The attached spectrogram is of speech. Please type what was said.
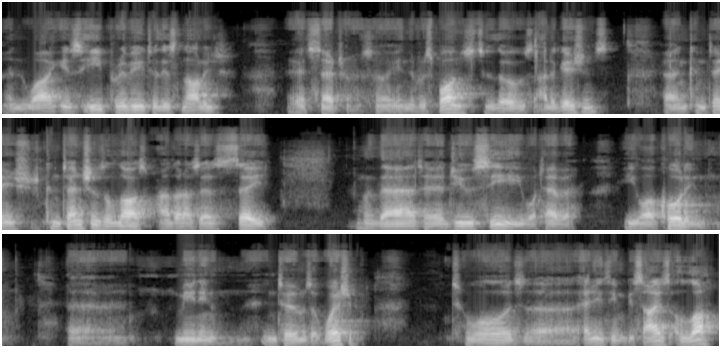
And why is he privy to this knowledge? Etc. So, in the response to those allegations and contentions, of Allah subhanahu wa ta'ala says, Say that uh, do you see whatever you are calling, uh, meaning in terms of worship, towards uh, anything besides Allah?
